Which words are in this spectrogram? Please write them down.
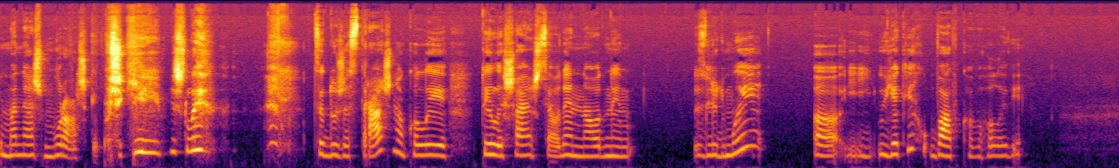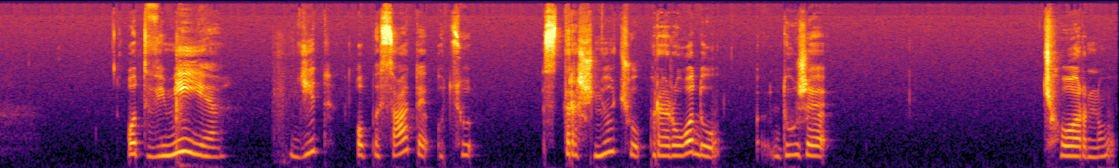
У мене аж мурашки по шкірі пішли. Це дуже страшно, коли ти лишаєшся один на одним з людьми, у яких вавка в голові. От вміє дід описати оцю страшнючу природу, дуже чорну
